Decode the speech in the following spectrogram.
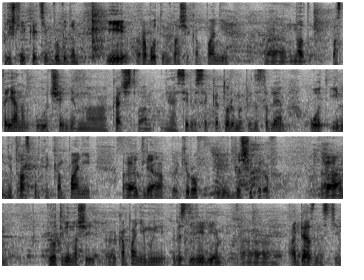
пришли к этим выводам и работаем в нашей компании э, над постоянным улучшением э, качества э, сервиса, который мы предоставляем от имени транспортных компаний для брокеров и для шиперов. Внутри нашей компании мы разделили обязанности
